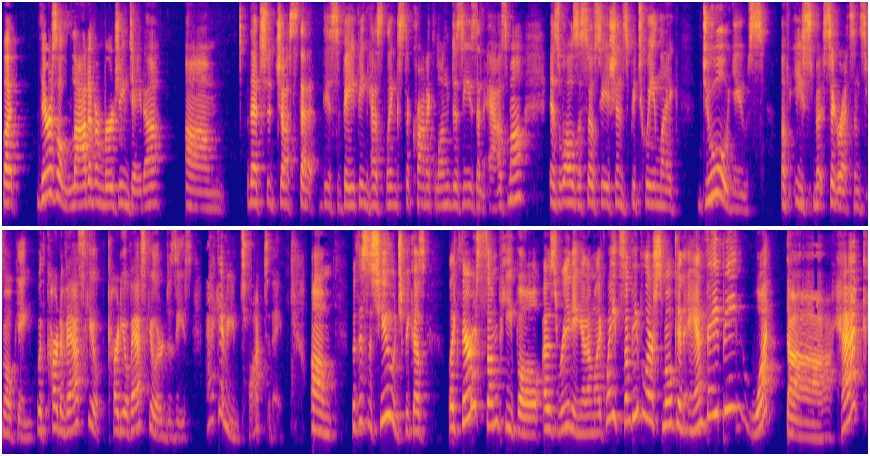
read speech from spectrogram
But there's a lot of emerging data um, that suggests that this vaping has links to chronic lung disease and asthma, as well as associations between like dual use of e-cigarettes and smoking with cardiovascular cardiovascular disease. I can't even talk today. Um, but this is huge because like there are some people I was reading and I'm like, wait, some people are smoking and vaping? What the heck?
